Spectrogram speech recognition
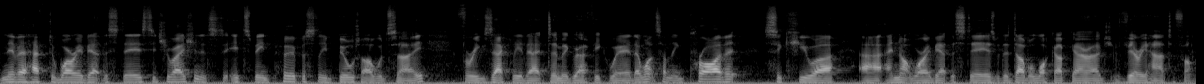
never have to worry about the stairs situation. It's it's been purposely built, I would say, for exactly that demographic where they want something private, secure, uh, and not worry about the stairs with a double lock-up garage. Very hard to find.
